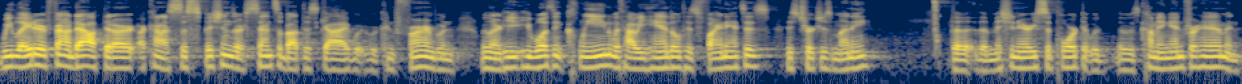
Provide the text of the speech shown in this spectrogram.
We later found out that our, our kind of suspicions, our sense about this guy were, were confirmed when we learned he, he wasn't clean with how he handled his finances, his church's money, the, the missionary support that, would, that was coming in for him, and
